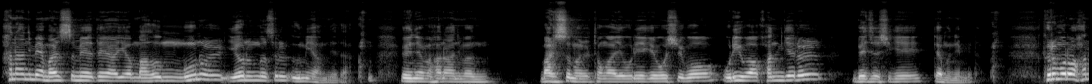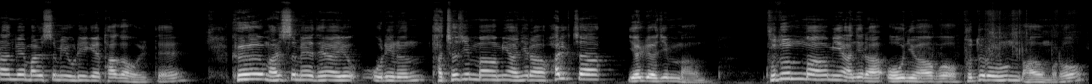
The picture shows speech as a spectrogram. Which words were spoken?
하나님의 말씀에 대하여 마음 문을 여는 것을 의미합니다. 왜냐하면 하나님은 말씀을 통하여 우리에게 오시고 우리와 관계를 맺으시기 때문입니다. 그러므로 하나님의 말씀이 우리에게 다가올 때 그 말씀에 대하여 우리는 닫혀진 마음이 아니라 활짝 열려진 마음, 굳은 마음이 아니라 온유하고 부드러운 마음으로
